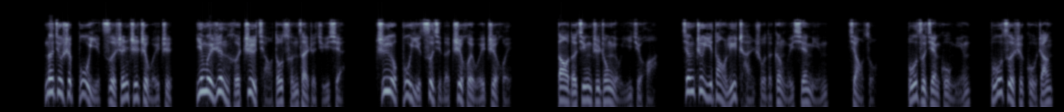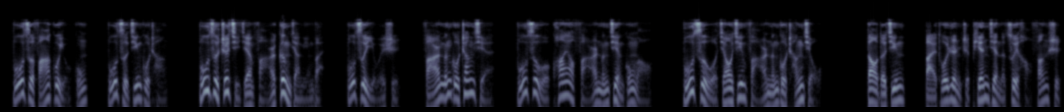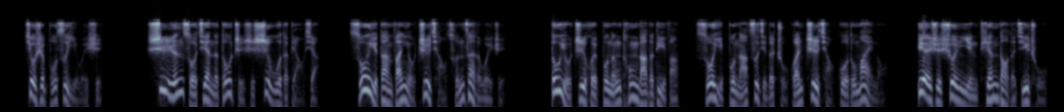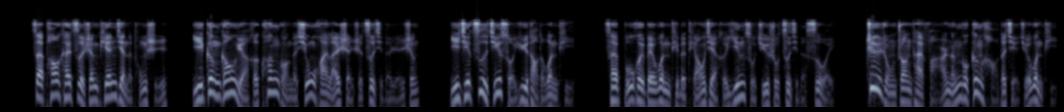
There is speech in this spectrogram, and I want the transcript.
那就是不以自身之智为智，因为任何智巧都存在着局限。只有不以自己的智慧为智慧。道德经之中有一句话，将这一道理阐述的更为鲜明，叫做不自见故明，不自是故彰，不自伐故有功，不自矜故长，不自知己见反而更加明白，不自以为是反而能够彰显，不自我夸耀反而能见功劳，不自我骄矜反而能够长久。道德经摆脱认知偏见的最好方式，就是不自以为是。世人所见的都只是事物的表象。所以，但凡有智巧存在的位置，都有智慧不能通达的地方。所以，不拿自己的主观智巧过度卖弄，便是顺应天道的基础。在抛开自身偏见的同时，以更高远和宽广的胸怀来审视自己的人生以及自己所遇到的问题，才不会被问题的条件和因素拘束自己的思维，这种状态反而能够更好的解决问题。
